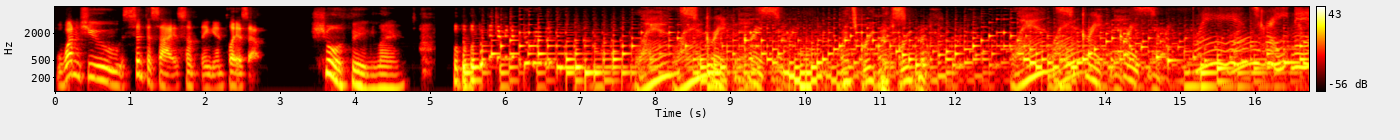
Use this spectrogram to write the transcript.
why don't you synthesize something and play us out? Sure thing, Lance. Lance Greatness. Lance Greatness. Lance Greatness. Lance Greatness.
